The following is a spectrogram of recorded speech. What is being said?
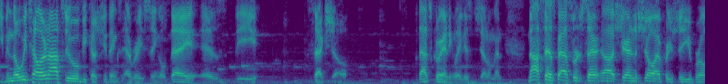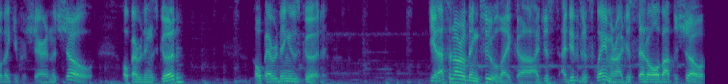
even though we tell her not to, because she thinks every single day is the sex show. That's Granny, ladies and gentlemen. Nah says password uh, sharing the show. I appreciate you, bro. Thank you for sharing the show. Hope everything's good. Hope everything is good. Yeah, that's another thing too. Like uh, I just I did a disclaimer. I just said all about the show.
